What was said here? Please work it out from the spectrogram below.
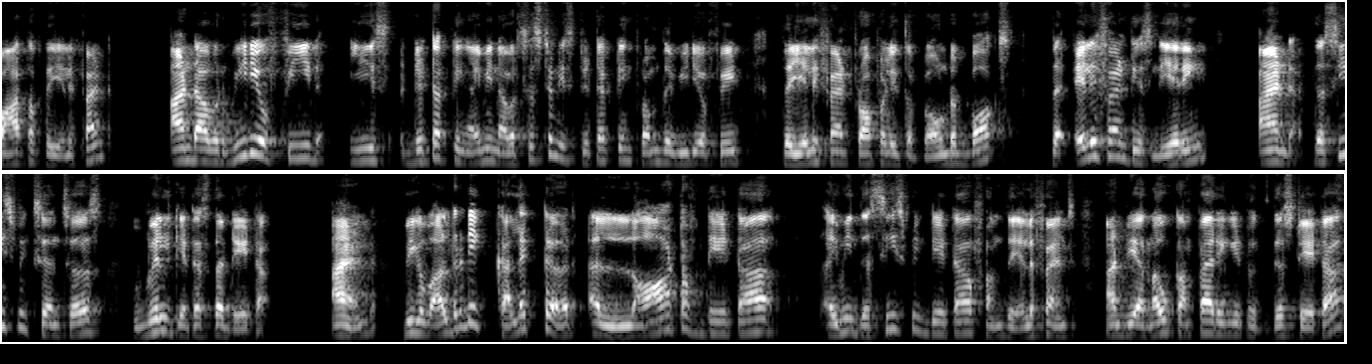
path of the elephant and our video feed is detecting, I mean our system is detecting from the video feed the elephant properly the bounded box. The elephant is nearing and the seismic sensors will get us the data. And we have already collected a lot of data, I mean the seismic data from the elephants and we are now comparing it with this data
